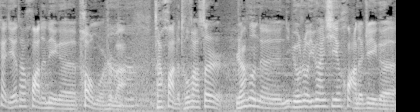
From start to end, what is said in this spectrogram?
蔡杰他画的那个泡沫是吧？他画的头发丝儿，然后呢，你比如说于凡希画的这个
